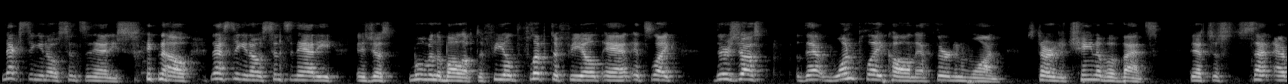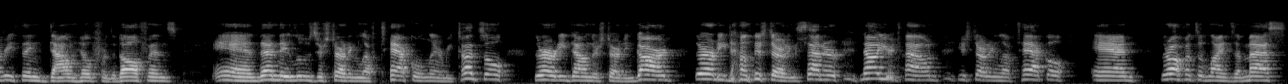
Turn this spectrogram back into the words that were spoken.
Next thing you know, Cincinnati's, you know, next thing you know, Cincinnati is just moving the ball up the field, flip the field, and it's like there's just that one play call in that third and one started a chain of events that just sent everything downhill for the Dolphins. And then they lose their starting left tackle, Laremy Tunsil. They're already down their starting guard. They're already down their starting center. Now you're down your starting left tackle. And their offensive line's a mess.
